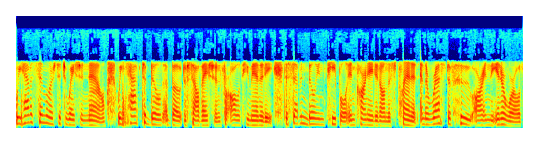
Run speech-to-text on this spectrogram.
We have a similar situation now. We have to build a boat of salvation for all of humanity, the seven billion people incarnated on this planet, and the rest of who are in the inner worlds,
